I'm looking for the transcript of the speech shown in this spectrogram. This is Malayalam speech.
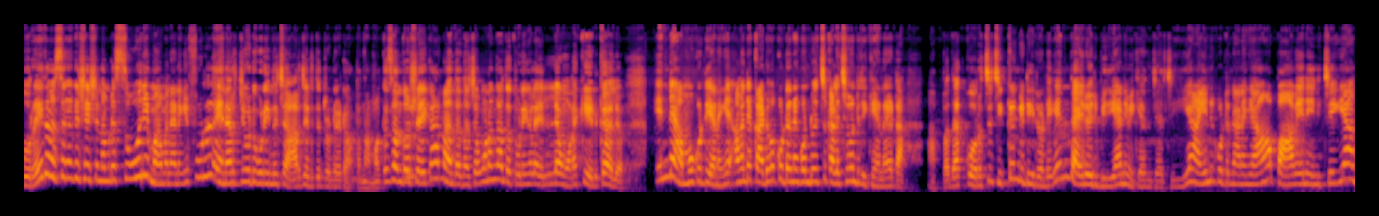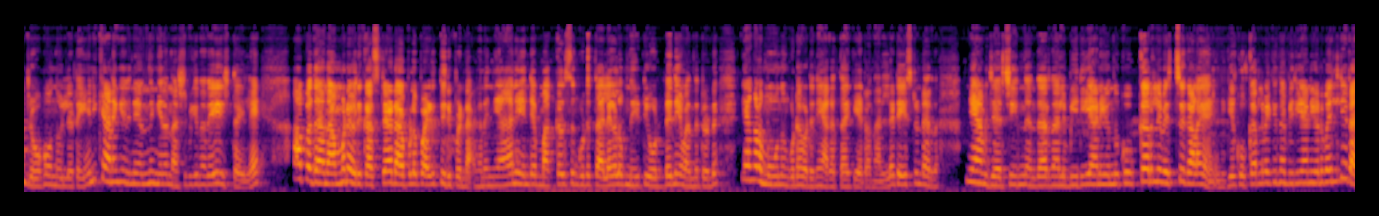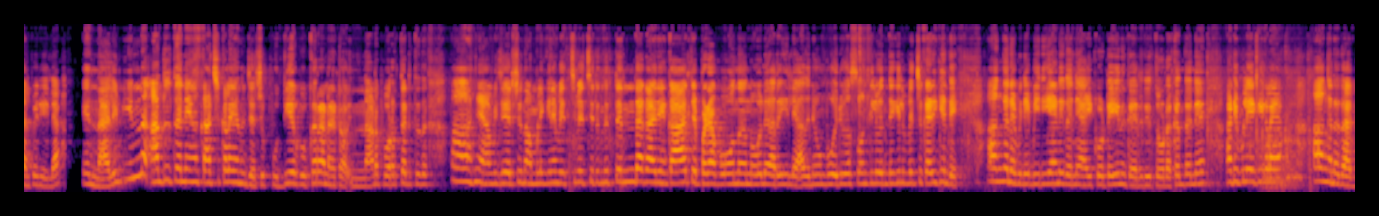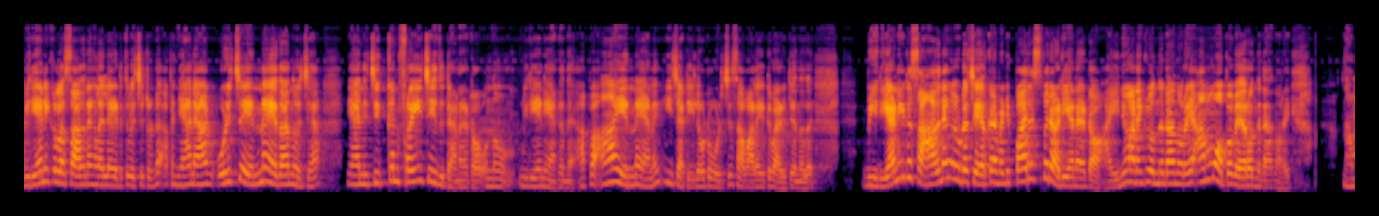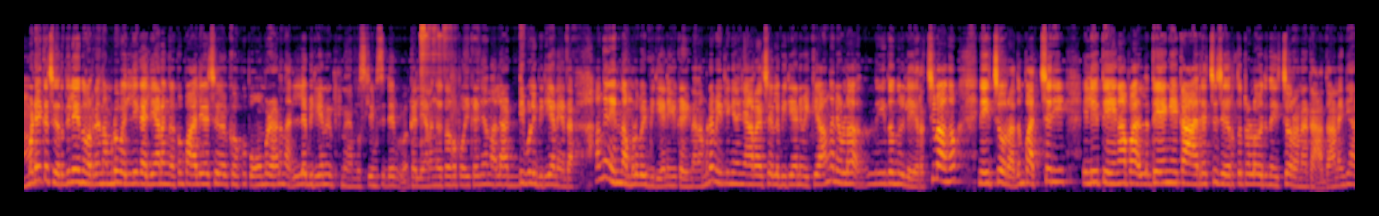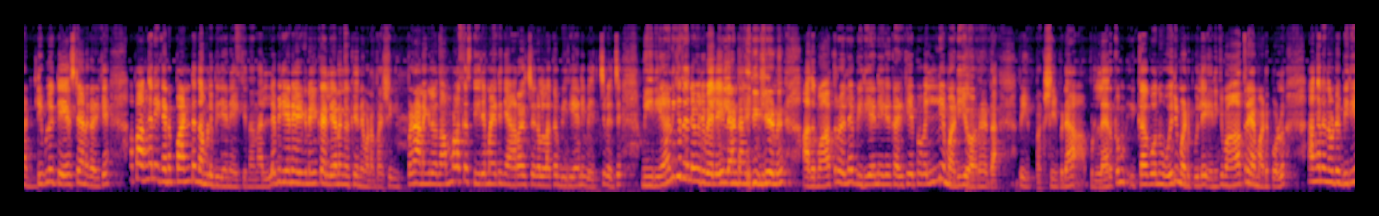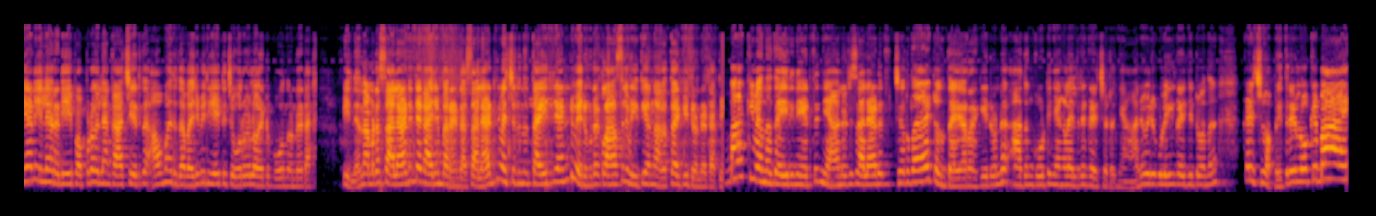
കുറേ ദിവസങ്ങൾക്ക് ശേഷം നമ്മുടെ സൂര്യമാമനാണെങ്കിൽ ഫുൾ എനർജിയോട് കൂടി ഇന്ന് ചാർജ് എടുത്തിട്ടുണ്ട് കേട്ടോ. അപ്പം നമുക്ക് സന്തോഷമായി. കാരണം എന്താണെന്ന് വെച്ചാൽ ഉണങ്ങാത്ത തുണികളെല്ലാം ഉണക്കി എടുക്കാമല്ലോ. എന്റെ അമ്മക്കുട്ടിയാണെങ്കിൽ അവന്റെ കടുവക്കുട്ടനെ കൊണ്ടുവച്ച് കളിച്ചുകൊണ്ടിരിക്കുകയാണ് കേട്ടോ. അപ്പം അതാ കുറച്ച് ചിക്കൻ കിട്ടിയിട്ടുണ്ട്. എന്തായാലും ഒരു ബിരിയാണി വെക്കാമെന്ന് വിചാരിച്ചു. ഈ അയിനുക്കുട്ടനാണെങ്കിൽ ആ പാവേനെ ഇനി ചെയ്യാൻ ദ്രോഹമൊന്നും ഇല്ല കേട്ടോ. എനിക്കാണെങ്കിൽ ഇതിനെ ഒന്നും ഇങ്ങനെ നശിപ്പിക്കുന്നതേ ഇഷ്ടമില്ലേ? അപ്പോൾ അതാ നമ്മുടെ ഒരു കസ്റ്റാർഡ് ആപ്പിൾ പഴുത്തിരിപ്പുണ്ട്. അങ്ങനെ ഞാനും എന്റെ മക്കൾസും കൂടി തലകളും നീട്ടി ഉടനെ വന്നിട്ടുണ്ട്. ഞങ്ങൾ മൂന്നും കൂടെ ഉടനെ അകത്താക്കി കേട്ടോ. നല്ല ടേസ്റ്റ് ഉണ്ടായിരുന്നു. ഞാൻ വിചാരിച്ചു ഇന്ന് എന്തായിരുന്നാലും ബിരിയാണി ഒന്ന് കുക്കറിൽ വെച്ച് കളയാം എനിക്ക് കുക്കറിൽ വെക്കുന്ന ബിരിയാണിയോട് വലിയ താല്പര്യമില്ല. എന്നാലും ഇന്ന് അതിൽ തന്നെ ഞാൻ കാച്ചി കളയാന്ന് വിചാരിച്ചു. പുതിയ കുക്കറാണ് കേട്ടോ. ഇന്നാണ് പുറത്തെടുത്തത്. ആ ഞാൻ വിചാരിച്ചു നമ്മളിങ്ങനെ വെച്ച് വെച്ചിരുന്നിട്ട് എന്താ കാര്യം? കാറ്റെപ്പോഴാണ് പോകുന്നതെന്ന് പോലും അറിയില്ല. അതിനു മുമ്പ് ഒരു ദിവസമെങ്കിലും എന്തെങ്കിലും വെച്ച് കഴിക്കണ്ടേ? അങ്ങനെ പിന്നെ ബിരിയാണി തന്നെ ആയിക്കോട്ടെ എന്ന് കരുതി തുടക്കം തന്നെ അടിപൊളിയാക്കി കളയാം. അങ്ങനെ താ ബിരിയാണിക്കുള്ള സാധനങ്ങളെല്ലാം എടുത്ത് വെച്ചിട്ടുണ്ട്. അപ്പം ഞാൻ ആ ഒഴിച്ച എണ്ണ ഏതാന്ന് വെച്ചാൽ ഞാൻ ചിക്കൻ ഫ്രൈ ചെയ്തിട്ടാണ് കേട്ടോ ഒന്ന് ബിരിയാണി ആക്കുന്നത് അപ്പോൾ ആ എണ്ണയാണ് ഈ ചട്ടിയിലോട്ട് ഒഴിച്ച് സവാളയിട്ട് വഴറ്റുന്നത്. ബിരിയാണിയുടെ സാധനങ്ങൾ ഇവിടെ ചേർക്കാൻ വേണ്ടി പരസ്പരം അടിയാണ് കേട്ടോ അതിനും ആണെങ്കിൽ ഒന്നിടാന്ന് പറയും അമ്മ അപ്പോൾ വേറെ ഒന്നിടാന്ന് പറയും. നമ്മുടെയൊക്കെ ചെറുതിലെന്ന് പറഞ്ഞാൽ നമ്മുടെ വലിയ കല്യാണങ്ങൾക്കും പാലുകാച്ചുകൾക്കൊക്കെ പോകുമ്പോഴാണ് നല്ല ബിരിയാണി കിട്ടുന്നത്. മുസ്ലിംസിന്റെ കല്യാണങ്ങൾക്കൊക്കെ പോയി കഴിഞ്ഞാൽ നല്ല അടിപൊളി ബിരിയാണി ഉണ്ടാകും അങ്ങനെയാണ് നമ്മൾ പോയി ബിരിയാണി കഴിക്കണം നമ്മുടെ വീട്ടിലിങ്ങനെ ഞായറാഴ്ചകളിൽ ബിരിയാണി വെക്കുക അങ്ങനെയുള്ള ഇതൊന്നുമില്ല. ഇറച്ചി വാങ്ങും നെയ്ച്ചോറ്. അതും പച്ചരി ഇല്ലെങ്കിൽ തേങ്ങ തേങ്ങയൊക്കെ അരച്ച് ചേർത്തിട്ടുള്ള ഒരു നെയ്ച്ചോറാണ് കേട്ടോ. അതാണെങ്കിൽ അടിപൊളി ടേസ്റ്റാണ് കഴിക്കുക അപ്പോൾ അങ്ങനെയൊക്കെയാണ് പണ്ട് നമ്മൾ ബിരിയാണി കഴിക്കുന്നത്. നല്ല ബിരിയാണി കഴിക്കണമെങ്കിൽ കല്യാണങ്ങൾക്ക് തന്നെ വേണം. പക്ഷേ ഇപ്പോഴാണെങ്കിലും നമ്മളൊക്കെ സ്ഥിരമായിട്ട് ഞായറാഴ്ചകളിലൊക്കെ ബിരിയാണി വെച്ച് വെച്ച് ബിരിയാണിക്ക് തന്നെ ഒരു വിലയില്ലാണ്ടായിരിക്കുകയാണ്. അതുമാത്രമല്ല ബിരിയാണിയൊക്കെ കഴിക്കുക ഇപ്പോൾ വലിയ മടിയുമാണ് കേട്ടോ. അപ്പോൾ പക്ഷേ ഇവിടെ പിള്ളേർക്കും ഇക്കാക്കൊന്നും ഒരു മടുപ്പില്ല. എനിക്ക് മാത്രമേ മടുപ്പുള്ളൂ. അങ്ങനെ നമ്മുടെ ബിരിയാണി എല്ലാം റെഡിയായി പപ്പടം എല്ലാം കാച്ചെടുത്ത് അവന്മാരിതാ വരി വരിയായിട്ട് ചോറുകളുമായിട്ട് പോകുന്നുണ്ട് കേട്ടോ. പിന്നെ നമ്മുടെ സലാഡിന്റെ കാര്യം പറയണ്ട. സലാഡിന് വെച്ചിരുന്ന തൈര് രണ്ടുപേരും കൂടെ ക്ലാസ്സിൽ വീട്ടി അങ്ങ് അകത്താക്കിയിട്ടുണ്ട് കേട്ടോ. ബാക്കി വന്ന തൈരിനെ എടുത്ത് ഞാനൊരു സലാഡ് ചെറുതായിട്ടൊന്ന് തയ്യാറാക്കിയിട്ടുണ്ട്. അതും കൂട്ടി ഞങ്ങൾ എല്ലാവരും കഴിച്ചിട്ടുണ്ട് ഞാനും ഒരു കുളിയും കഴിഞ്ഞിട്ട് വന്ന് കഴിച്ചു. അപ്പോൾ ഇത്രയേ ഉള്ളൂ. Okay bye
